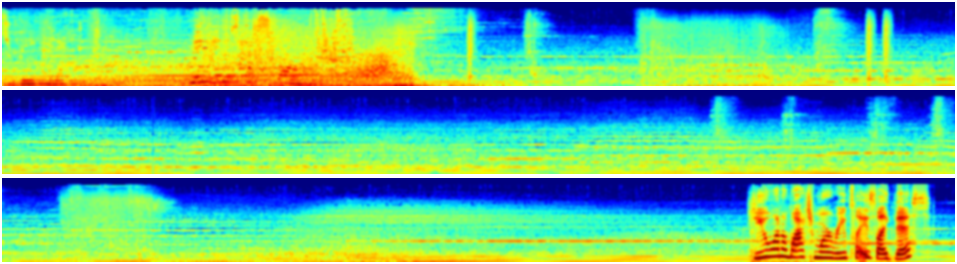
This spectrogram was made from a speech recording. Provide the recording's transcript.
Has reconnected. Minions have spawned. Do you want to watch more replays like this?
